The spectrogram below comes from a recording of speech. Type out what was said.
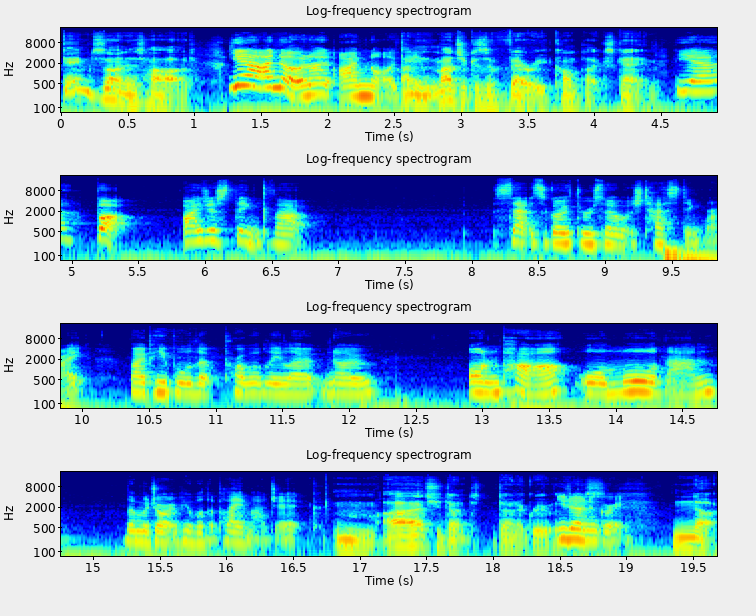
game design is hard, Yeah, I know, and I, I'm not a game and Magic is a very complex game. Yeah, but I just think that sets go through so much testing, right? By people that probably lo- know on par or more than the majority of people that play Magic. Mm, I actually don't don't agree with You don't agree. No.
